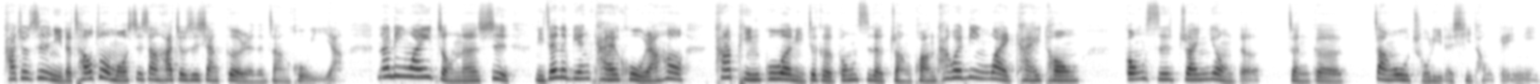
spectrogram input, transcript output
它就是你的操作模式上，它就是像个人的账户一样。那另外一种呢，是你在那边开户，然后他评估了你这个公司的状况，他会另外开通公司专用的整个账务处理的系统给你。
